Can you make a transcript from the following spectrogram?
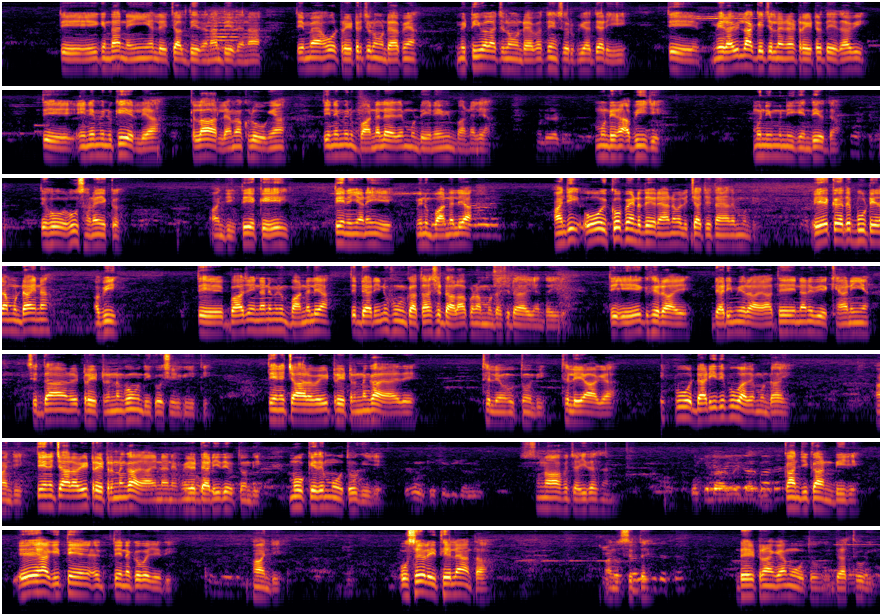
ਤੇ ਇਹ ਕਹਿੰਦਾ ਨਹੀਂ ਹਲੇ ਚੱਲ ਦੇ ਦੇਣਾ ਦੇ ਦੇਣਾ ਤੇ ਮੈਂ ਹੋਰ ਟਰੈਕਟਰ ਚਲਾਉਣ ਡਿਆ ਪਿਆ ਮਿੱਟੀ ਵਾਲਾ ਚਲਾਉਣ ਡਿਆ ਪਿਆ 300 ਰੁਪਿਆ ਦਿਹਾੜੀ। ਤੇ ਮੇਰਾ ਵੀ ਲਾਗੇ ਚੱਲਣ ਡਿਆ ਟਰੈਕਟਰ ਤੇ ਇਹਦਾ ਵੀ ਤੇ ਇਹਨੇ ਮੈਨੂੰ ਘੇਰ ਲਿਆ ਖਲਾਰ ਲਿਆ ਮੈਂ ਖਲੋ ਗਿਆ ਤੇ ਇਹਨੇ ਮੈਨੂੰ ਬੰਨ ਲਿਆ ਤੇ ਮੁੰਡੇ ਨੇ ਵੀ ਬੰਨ ਲਿਆ। ਮੁੰਡੇ ਨਾਲ ਅਭੀ ਜੇ ਮੁੰਨੀ ਮੁੰਨੀ ਕਹਿੰਦੇ ਉਹਦਾ ਤੇ ਹੋਰ ਹੁਸਨ ਇੱਕ ਹਾਂਜੀ ਤੇ ਇੱਕ ਇਹ ਤਿੰਨ ਜਣੇ ਇਹ ਮੈਨੂੰ ਬੰਨ ਲਿਆ। ਹਾਂਜੀ ਉਹ ਇੱਕੋ ਪਿੰਡ ਦੇ ਰਹਿਣ ਵਾਲੇ ਚਾਚੇ ਤਾਇਆਂ ਦੇ ਮੁੰਡੇ। ਇਹ ਕਿਤੇ ਬੂਟੇ ਦਾ ਮੁੰਡਾ ਸੀ ਨਾ ਅਭੀ ਤੇ ਬਾਅਦ ਇਹਨਾਂ ਨੇ ਮੈਨੂੰ ਬੰਨ ਲਿਆ ਤੇ ਡੈਡੀ ਨੂੰ ਫੋਨ ਕਰਤਾ ਛਡਾਲਾ ਆਪਣਾ ਮੁੰਡਾ ਛਡਾਇਆ ਜਾਂਦਾ ਜੀ ਤੇ ਇਹ ਫਿਰ ਆਏ ਡੈਡੀ ਮੇਰਾ ਆਇਆ ਤੇ ਇਹਨਾਂ ਨੇ ਵੇਖਿਆ ਨਹੀਂ ਆ। ਸਿੱਧਾ ਟਰੈਕਟਰ ਲੰਘਾਉਣ ਦੀ ਕੋਸ਼ਿਸ਼ ਕੀਤੀ। ਤਿੰਨ ਚਾਰ ਵਾਰੀ ਟਰੈਕਟਰ ਲੰਘਾਇਆ ਇਹਦੇ ਥੱਲੇ ਉਤੋਂ ਦੀ ਥੱਲੇ ਆ ਗਿਆ। ਇਹ ਭੂਆ ਡੈਡੀ ਦੇ ਭੂਆ ਦਾ ਮੁੰਡਾ ਸੀ। ਹਾਂਜੀ ਤਿੰਨ ਚਾਰ ਵਾਰੀ ਟਰੈਕਟਰ ਲੰਘਾਇਆ ਇਹਨਾਂ ਨੇ ਮੇਰੇ ਡੈਡੀ ਦੇ ਉੱਤੋਂ ਦੀ। ਮੌਕੇ ਤੇ ਮੌਤ ਹੋ ਗਈ ਜੀ। ਸੁਨਾਖ ਚਾਹੀਦਾ ਸਾਨੂੰ। ਕਾਂਜੀ ਕਾਂਡੀ ਜੀ। ਇਹ ਹੈਗੀ 3 ਵਜੇ ਦੀ। ਹਾਂਜੀ। ਉਸੇ ਵੇਲੇ ਇੱਥੇ ਲਿਆਂਤਾ ਹਾਂਜੀ ਸਿੱਧੇ। ਡਾਕਟਰਾਂ ਕਿਹਾ ਮੌਤ ਹੋ ਗਈ ਡੈਥ ਹੋ ਗਈ।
